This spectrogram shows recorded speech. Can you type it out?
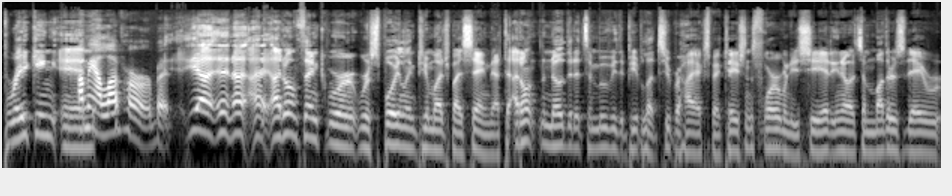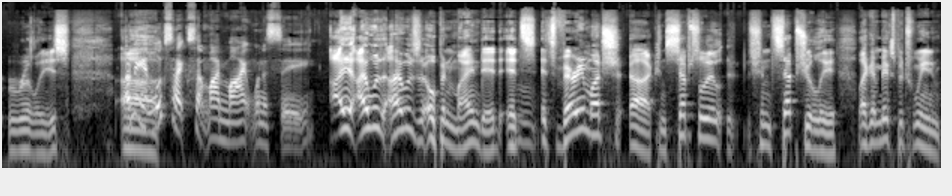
breaking in. Oh. I mean, I love her, but yeah, and I, I- don't think we're we're spoiling too much by saying that. I don't know that it's a movie that people had super high expectations for when you see it. You know, it's a Mother's Day r- release. I mean, Uh, it looks like something I might want to see. I, I was I was open minded. It's Mm. it's very much uh, conceptually conceptually like a mix between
